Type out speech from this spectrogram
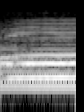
Hare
